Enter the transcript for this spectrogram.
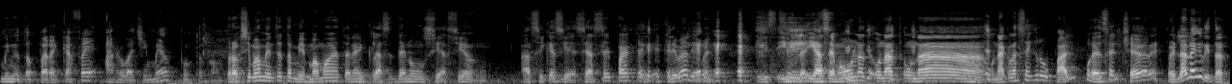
minutosparaelcafé.com. Próximamente también vamos a tener clases de enunciación. Así que si deseas ser parte, escribe al email. Y, y- Sí. y hacemos una, una, una, una clase grupal. Puede ser chévere. ¿Verdad, Negrito?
